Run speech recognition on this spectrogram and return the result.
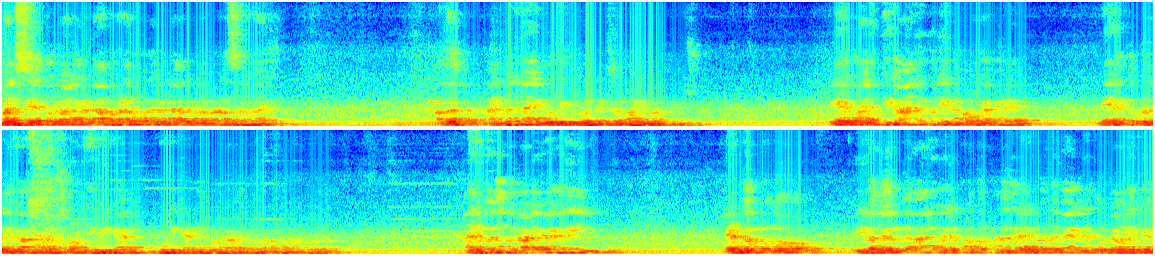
മത്സ്യത്തൊഴിലാളികളുടെ അപകടം മൂലമില്ലാതെയുള്ള സഹായം അത് അൻപതിനായിരം രൂപയ്ക്ക് ഒരു ലക്ഷമായി വർദ്ധിപ്പിച്ചു. ഇങ്ങനെ കുറെ അധികം ആനുകൂല്യങ്ങൾ നമുക്ക് അങ്ങനെ നേരത്തെ ഉള്ളതിനേക്കാൾ കുറച്ച് വർദ്ധിപ്പിക്കാൻ കൂടി കഴിഞ്ഞുകൊണ്ടാണ് ഇപ്പോൾ അനുബന്ധ തൊഴിലാളി മേഖലയിൽ രണ്ടോ മൂന്നോ ഇരുപത്തിയൊന്ന് ആനുകൂല്യം മാത്രമുള്ളതിൽ അൻപത് മേഖല തൊഴിലാളിക്ക്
